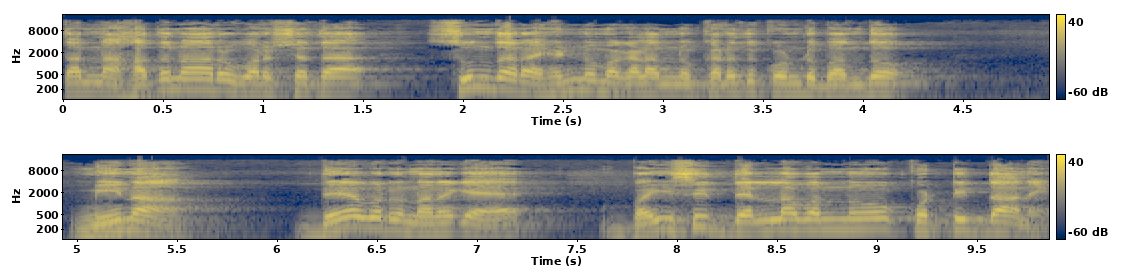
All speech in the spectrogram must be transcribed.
ತನ್ನ ಹದಿನಾರು ವರ್ಷದ ಸುಂದರ ಹೆಣ್ಣು ಮಗಳನ್ನು ಕರೆದುಕೊಂಡು ಬಂದು, ಮೀನಾ, ದೇವರು ನನಗೆ ಬಯಸಿದ್ದೆಲ್ಲವನ್ನೂ ಕೊಟ್ಟಿದ್ದಾನೆ.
